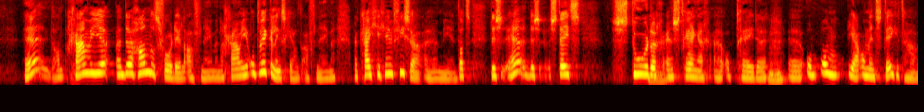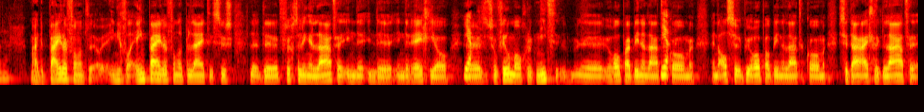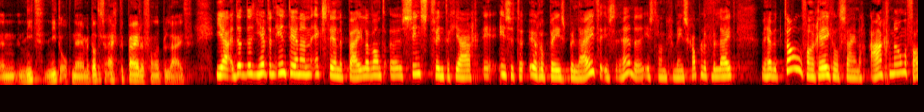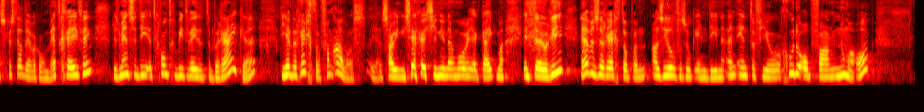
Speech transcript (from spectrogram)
dan gaan we je de handelsvoordelen afnemen. Dan gaan we je ontwikkelingsgeld afnemen. Dan krijg je geen visa uh, meer. Dat, dus, dus steeds stoerder mhm. en strenger uh, optreden mm om, om, ja, om mensen tegen te houden. Maar de pijler van het, in ieder geval één pijler van het beleid is dus de vluchtelingen laten in de, in de, in de regio ja. uh, zoveel mogelijk niet uh, Europa binnen laten ja. komen. En als ze Europa binnen laten komen, ze daar eigenlijk laten en niet, niet opnemen. Dat is eigenlijk de pijler van het beleid. Ja, dat, dat, je hebt een interne en een externe pijler. Want uh, sinds twintig jaar is het een Europees beleid. Is, hè, is er een gemeenschappelijk beleid. We hebben tal van regels zijn er aangenomen, vastgesteld. We hebben gewoon wetgeving. Dus mensen die het grondgebied weten te bereiken, die hebben recht op van alles. Ja, dat zou je niet zeggen als je nu naar Moria kijkt, maar in theorie hebben ze recht op een asielverzoek indienen, een interview, goede opvang, noem maar op.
